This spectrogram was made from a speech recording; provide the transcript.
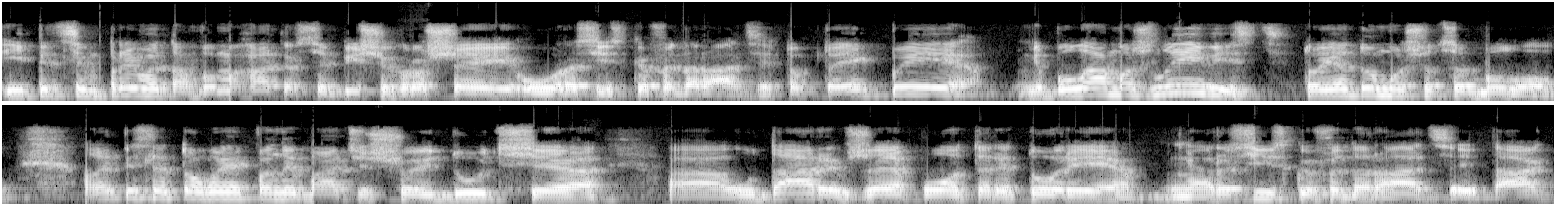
і під цим приводом вимагати все більше грошей у Російської Федерації. Тобто, якби була можливість, то я думаю, що це було. Але після того як вони бачать, що йдуть е, удари вже по території Російської Федерації, так.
